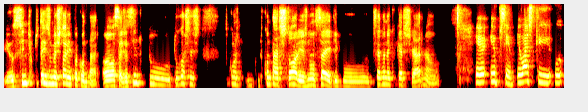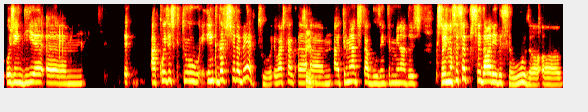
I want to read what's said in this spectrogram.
eu sinto que tu tens uma história para contar. Ou, ou seja, sinto que tu, tu gostas de, de contar histórias, não sei, tipo, percebe onde é que eu quero chegar? Não. Eu, eu percebo. Eu acho que ho- hoje em dia hum, há coisas que tu em que deves ser aberto. Eu acho que há, há- há determinados tabus em determinadas questões. Não sei se é por ser da área da saúde ou, ou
